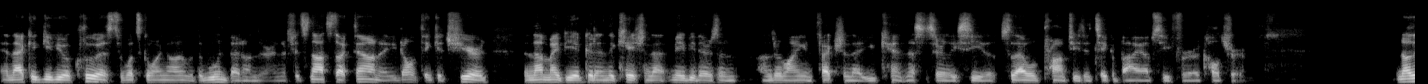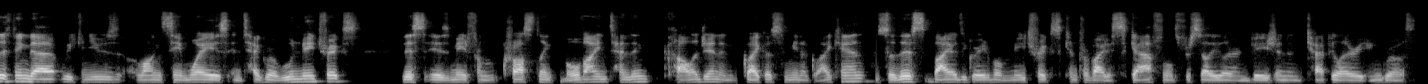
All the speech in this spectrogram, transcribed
and that could give you a clue as to what's going on with the wound bed under. And if it's not stuck down and you don't think it's sheared, then that might be a good indication that maybe there's an underlying infection that you can't necessarily see. So that will prompt you to take a biopsy for a culture. Another thing that we can use along the same way is Integra Wound Matrix. This is made from cross-linked bovine tendon collagen and glycosaminoglycan. So this biodegradable matrix can provide a scaffold for cellular invasion and capillary ingrowth.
